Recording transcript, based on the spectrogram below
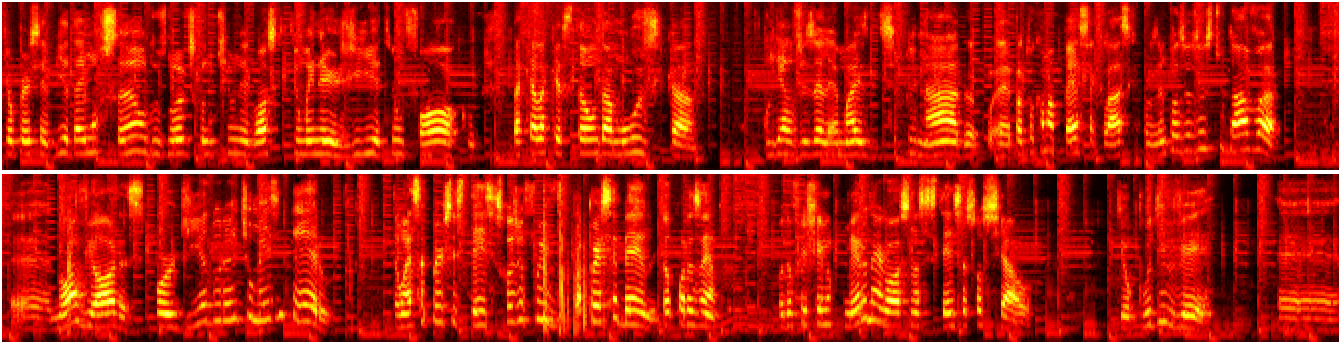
que eu percebia da emoção dos noivos quando tinha um negócio que tinha uma energia, tinha um foco, daquela questão da música onde às vezes ela é mais disciplinada. É, para tocar uma peça clássica, por exemplo, às vezes eu estudava é, nove horas por dia durante o mês inteiro. Então, essa persistência, as coisas eu fui percebendo. Então, por exemplo, quando eu fechei meu primeiro negócio na assistência social, que eu pude ver é,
